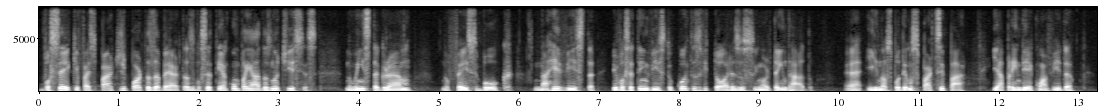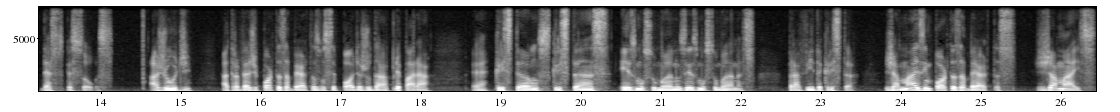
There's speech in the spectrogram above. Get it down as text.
você que faz parte de Portas Abertas, você tem acompanhado as notícias no Instagram, no Facebook, na revista, e você tem visto quantas vitórias o Senhor tem dado. É, e nós podemos participar e aprender com a vida dessas pessoas. Ajude. Através de Portas Abertas, você pode ajudar a preparar é, cristãos, cristãs, ex-muçulmanos, ex-muçulmanas para a vida cristã. Jamais em Portas Abertas, jamais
